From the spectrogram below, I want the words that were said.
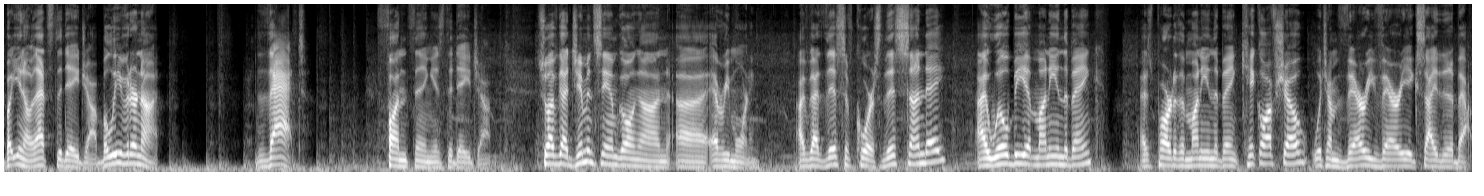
But you know, that's the day job. Believe it or not, that fun thing is the day job. So I've got Jim and Sam going on uh, every morning. I've got this, of course, this Sunday. I will be at Money in the Bank as part of the Money in the Bank kickoff show, which I'm very, very excited about.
